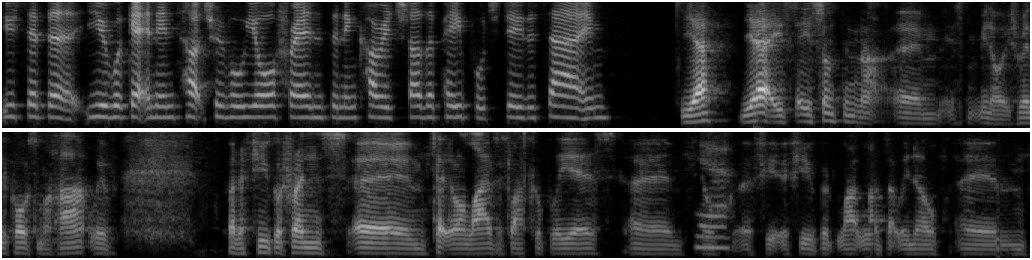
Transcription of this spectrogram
you said that you were getting in touch with all your friends and encouraged other people to do the same. Yeah yeah it's, it's something that um it's you know it's really close to my heart with had a few good friends um, take their own lives this last couple of years. Um, yeah. You know, a few a few good lads that we know. Um,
